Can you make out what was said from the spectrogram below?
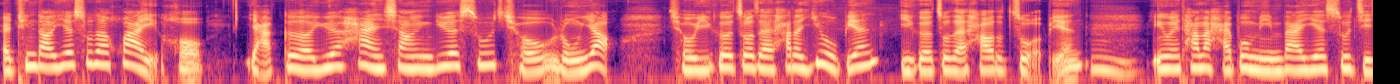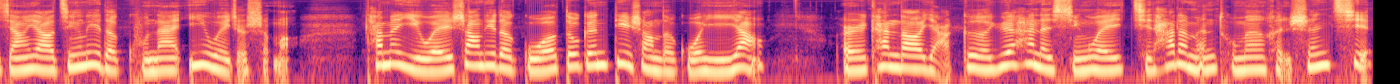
而听到耶稣的话以后，雅各、约翰向耶稣求荣耀，求一个坐在他的右边，一个坐在他的左边。嗯因为他们还不明白耶稣即将要经历的苦难意味着什么。他们以为上帝的国都跟地上的国一样，而看到雅各、约翰的行为，其他的门徒们很生气。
